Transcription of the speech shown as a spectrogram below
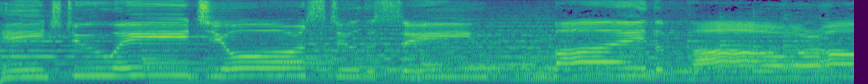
Age to age, you're still the same by the power of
